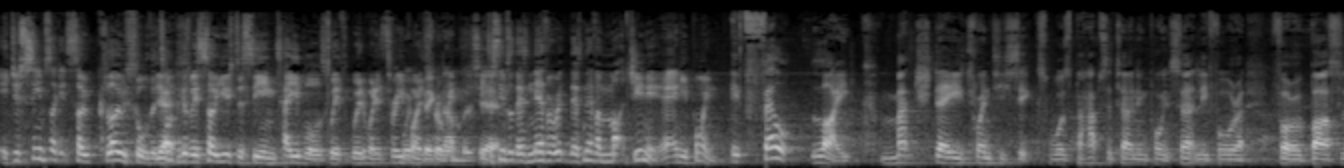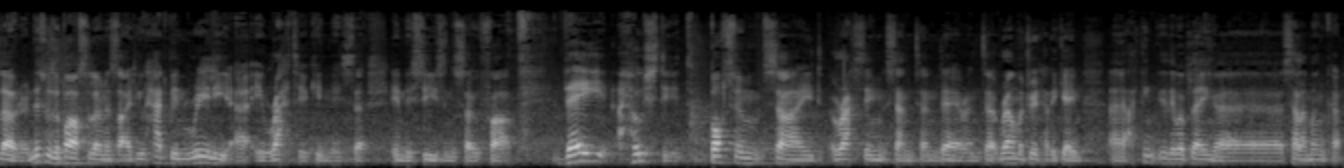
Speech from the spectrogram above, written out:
it just seems like it's so close all the Yes. time because we're so used to seeing tables with, with when it's three With points big for a numbers, win. It just seems like there's never there's never much in it at any point. It felt like match day 26 was perhaps a turning point, certainly for uh, for Barcelona. And this was a Barcelona side who had been really uh, erratic in this uh, in this season so far. They hosted bottom side Racing Santander, and uh, Real Madrid had a game. Uh, I think they were playing uh, Salamanca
